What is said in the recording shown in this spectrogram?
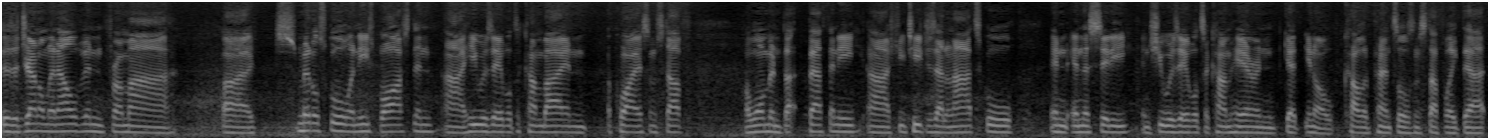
There's a gentleman, Elvin, from uh, uh, middle school in East Boston. Uh, he was able to come by and acquire some stuff. A woman, Beth- Bethany, uh, she teaches at an art school in, in the city, and she was able to come here and get, you know, colored pencils and stuff like that.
